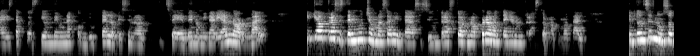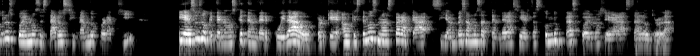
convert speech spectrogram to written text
a esta cuestión de una conducta, lo que se, se denominaría normal, y que otras estén mucho más orientadas hacia un trastorno, pero no tengan un trastorno como tal. Entonces, nosotros podemos estar oscilando por aquí y eso es lo que tenemos que tener cuidado, porque aunque estemos más para acá, si ya empezamos a atender a ciertas conductas, podemos llegar hasta el otro lado.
